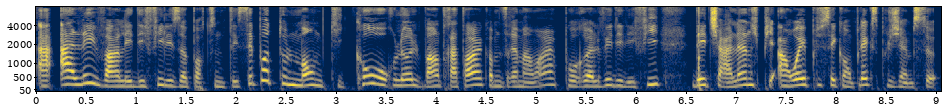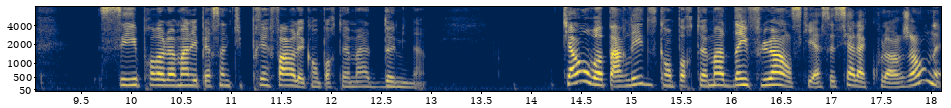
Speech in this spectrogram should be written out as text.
à aller vers les défis et les opportunités. C'est pas tout le monde qui court là, le ventre à terre, comme dirait ma mère, pour relever des défis, des challenges, puis en ah ouais, plus c'est complexe, plus j'aime ça. C'est probablement les personnes qui préfèrent le comportement dominant. Quand on va parler du comportement d'influence qui est associé à la couleur jaune,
